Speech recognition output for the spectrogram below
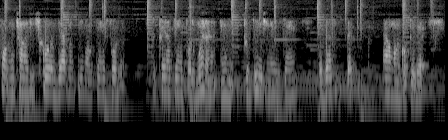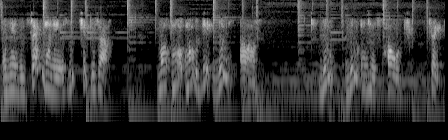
Talking in terms of squirrel gathering, you know, things for the preparing things for the winter and provision and everything. But that's that. I don't want to go through that. And then the second one is check this out. Mo, Mo, Moby Dick do uh, do do in his whole trait.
